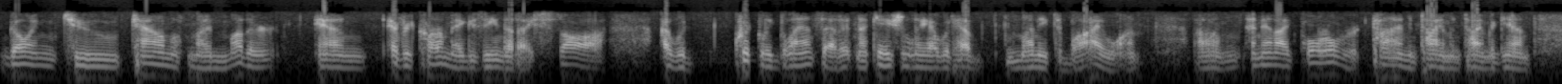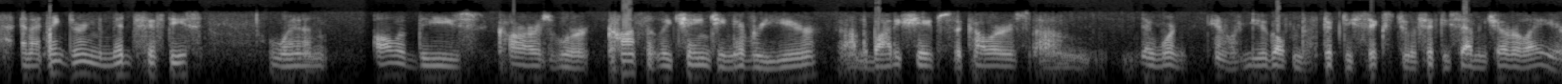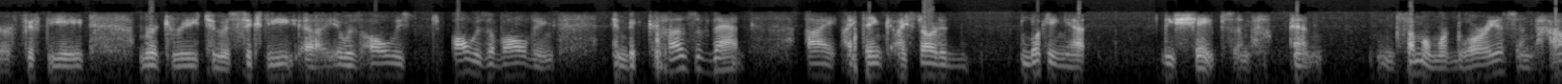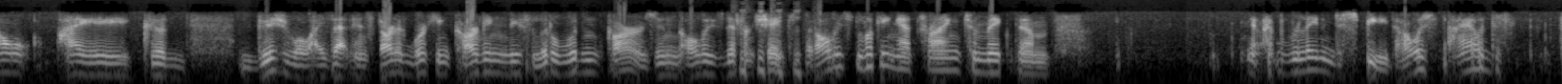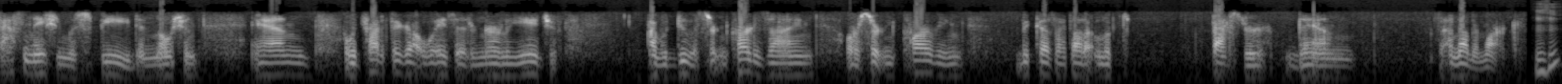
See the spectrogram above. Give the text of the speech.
going to town with my mother, and every car magazine that I saw, I would quickly glance at it, and occasionally I would have money to buy one. Um, and then I'd pour over it time and time and time again. And I think during the mid 50s, when all of these cars were constantly changing every year, uh, the body shapes, the colors, um, they weren't, you know, you go from a 56 to a 57 Chevrolet or a 58 Mercury to a 60. Uh, it was always, always evolving. And because of that, I, I think I started looking at these shapes and and some of them were glorious and how I could visualize that and started working carving these little wooden cars in all these different shapes but always looking at trying to make them you know relating to speed. I always I had this fascination with speed and motion and I would try to figure out ways at an early age of I would do a certain car design or a certain carving because I thought it looked faster than another marque. Mm-hmm.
